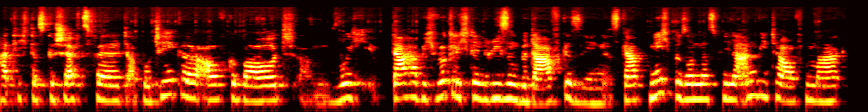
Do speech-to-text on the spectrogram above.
hatte ich das Geschäftsfeld Apotheke aufgebaut, ähm, wo ich, da habe ich wirklich den Riesenbedarf gesehen. Es gab nicht besonders viele Anbieter auf dem Markt.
